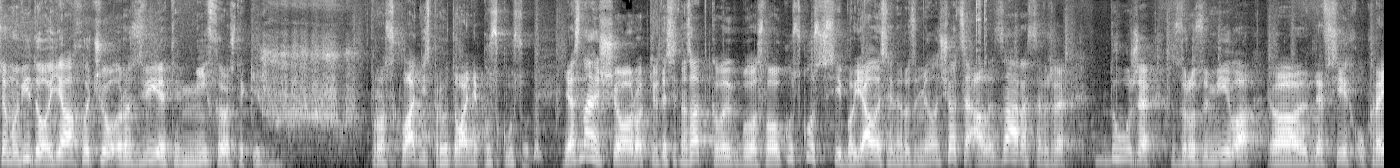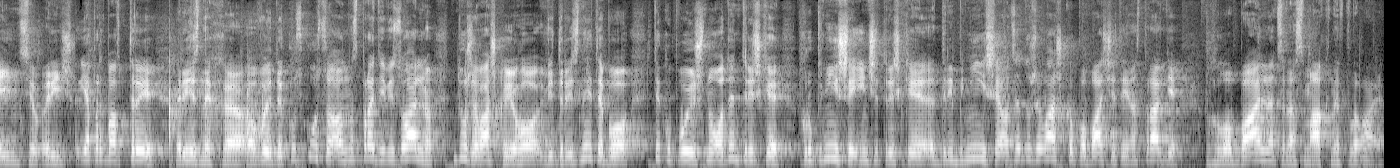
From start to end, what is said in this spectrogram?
Цьому відео я хочу розвіяти міфи ось такі про складність приготування кускусу. Я знаю, що років 10 назад, коли було слово кускус, всі боялися, не розуміли, що це, але зараз це вже дуже зрозуміла е, для всіх українців річ. Я придбав три різних е, види кускусу, але насправді візуально дуже важко його відрізнити, бо ти купуєш ну один трішки крупніший, інший трішки дрібніший, але це дуже важко побачити. І насправді глобально це на смак не впливає.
